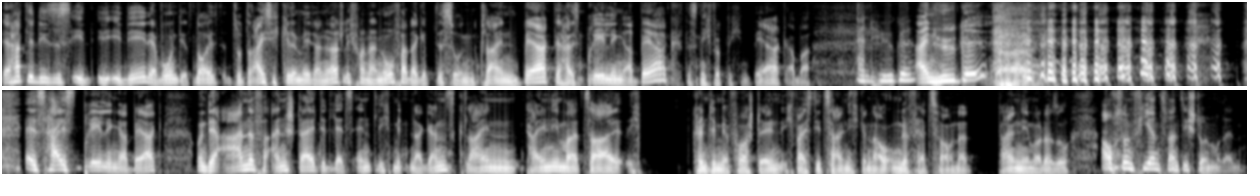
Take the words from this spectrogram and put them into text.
der hatte diese Idee, der wohnt jetzt neu, so 30 Kilometer nördlich von Hannover, da gibt es so einen kleinen Berg, der heißt Brelinger Berg. Das ist nicht wirklich ein Berg, aber Ein Hügel. ein Hügel. es heißt Brelinger Berg und der Arne veranstaltet letztendlich mit einer ganz kleinen Teilnehmerzahl, ich könnte mir vorstellen, ich weiß die Zahl nicht genau, ungefähr 200 Teilnehmer oder so, auch so ein 24-Stunden-Rennen.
